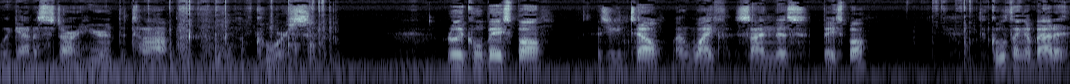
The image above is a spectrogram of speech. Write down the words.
we got to start here at the top, of course. Really cool baseball. As you can tell, my wife signed this baseball. The cool thing about it,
